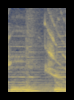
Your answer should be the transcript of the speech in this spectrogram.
十九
